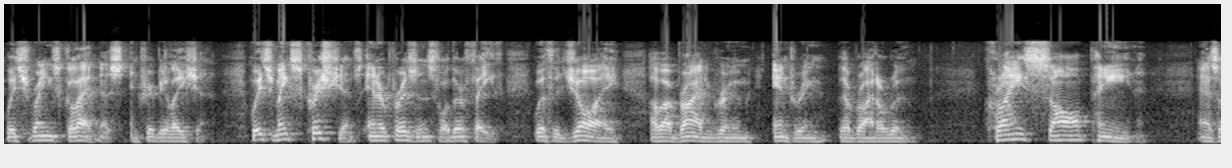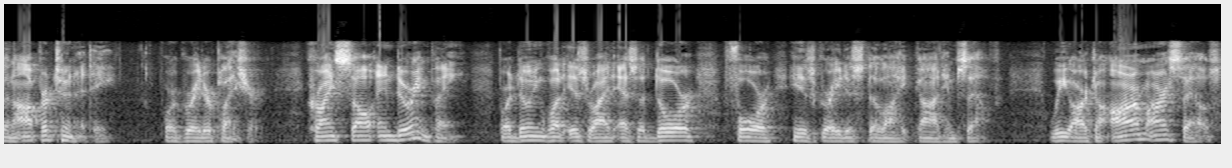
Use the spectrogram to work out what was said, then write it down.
which brings gladness in tribulation, which makes Christians enter prisons for their faith with the joy of a bridegroom entering the bridal room. Christ saw pain as an opportunity for greater pleasure. Christ saw enduring pain for doing what is right as a door for his greatest delight, God himself. We are to arm ourselves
